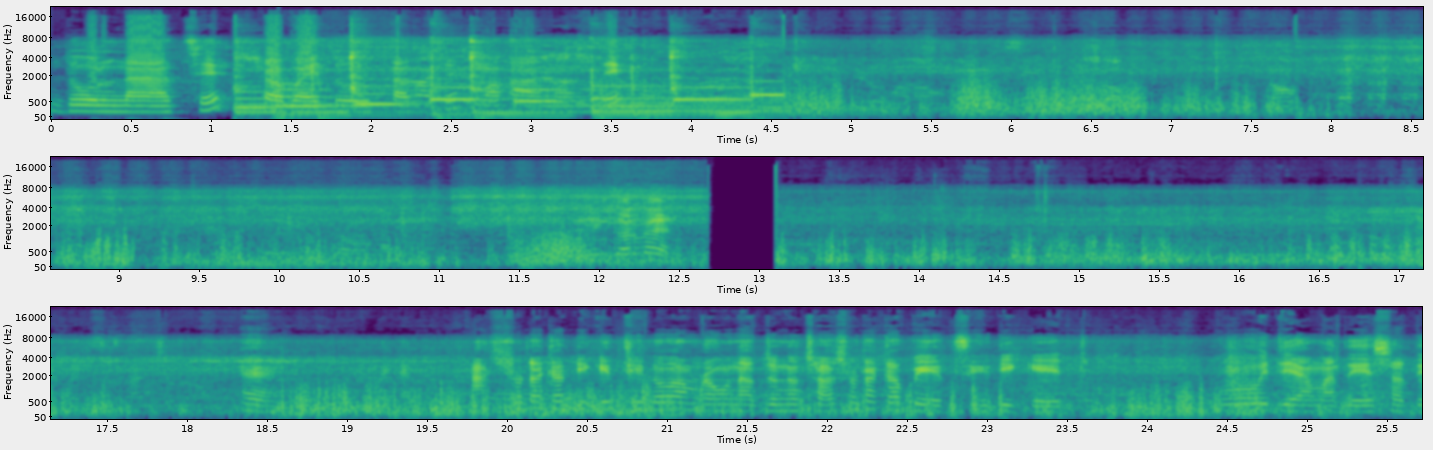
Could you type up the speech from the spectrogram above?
দোলনা আছে সবাই দোল খাচ্ছে মহা আনন্দে। করবেন? হ্যাঁ। আটশো টাকা টিকিট ছিল আমরা ওনার জন্য ছশো টাকা পেয়েছি টিকিট ওই যে আমাদের সাথে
